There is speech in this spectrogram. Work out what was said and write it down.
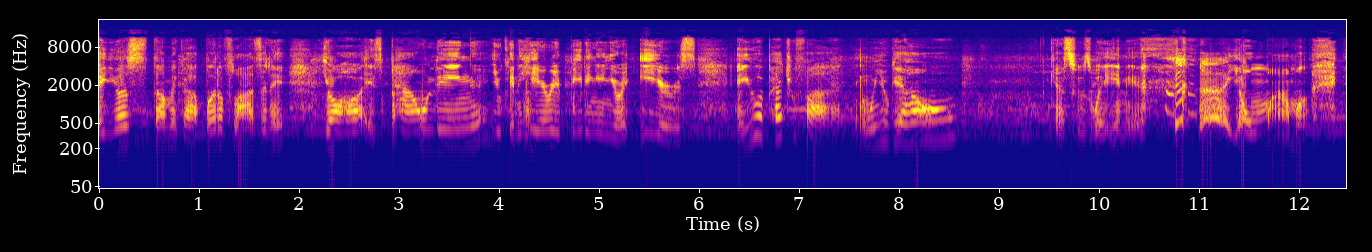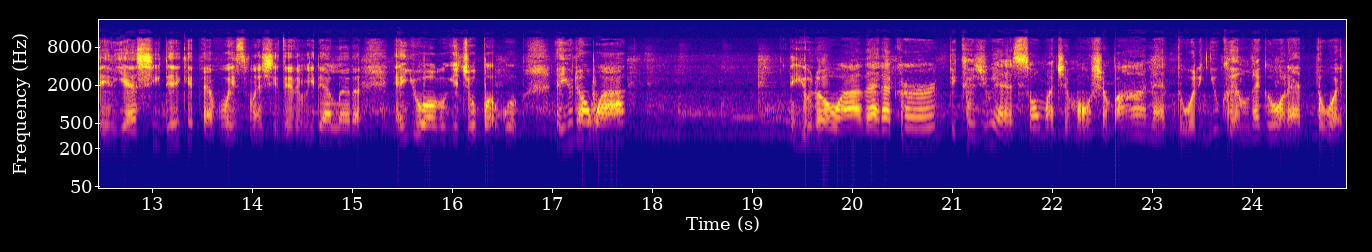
and your stomach got butterflies in it, your heart is pounding, you can hear it beating in your ears, and you are petrified. And when you get home, guess who's waiting there? your mama. And yes, she did get that voice when she didn't read that letter, and you all gonna get your butt whooped. And you know why? You know why that occurred? Because you had so much emotion behind that thought and you couldn't let go of that thought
